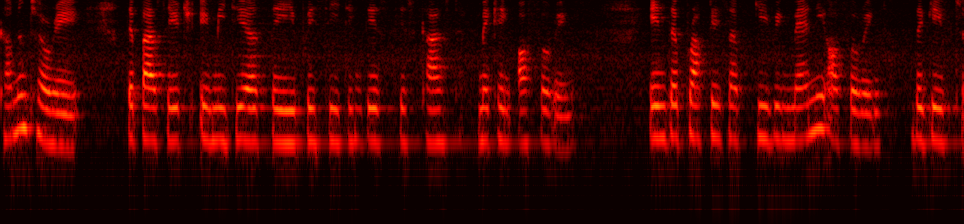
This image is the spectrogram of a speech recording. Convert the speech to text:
Commentary The passage immediately preceding this discussed making offerings. In the practice of giving many offerings, the gift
